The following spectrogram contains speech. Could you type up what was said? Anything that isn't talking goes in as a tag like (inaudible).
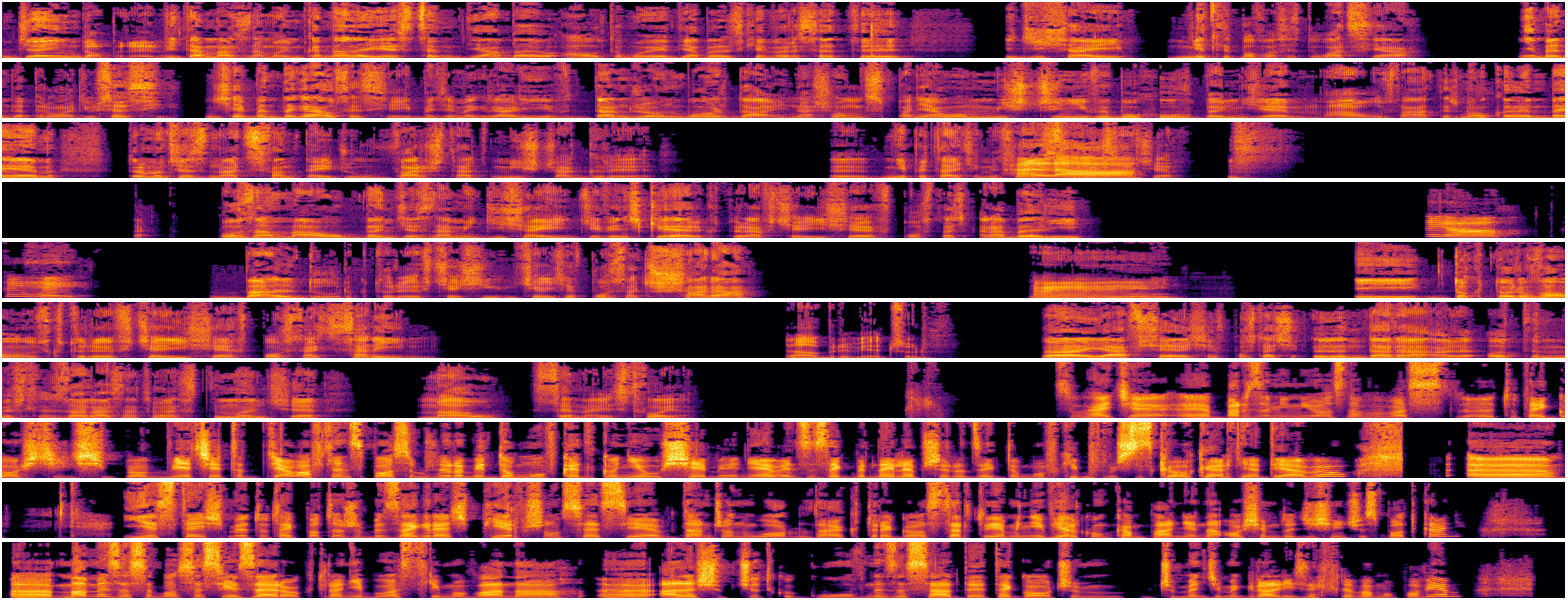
Dzień dobry, witam was na moim kanale, jestem Diabeł, a oto moje diabelskie wersety. I dzisiaj nietypowa sytuacja, nie będę prowadził sesji. Dzisiaj będę grał sesję i będziemy grali w Dungeon Worlda i naszą wspaniałą mistrzyni wybuchów będzie Mał, zwana też Małkolem Bejem, którą możecie znać z fanpage'u Warsztat Mistrza Gry. Y, Nie pytajcie mnie, co jest w Hello. warsztacie. (laughs) tak. Poza Mał będzie z nami dzisiaj dziewięć kier, która wcieli się w postać Arabeli, Ja, hej, hej. Baldur, który wcieli, się w postać Szara Ej. i Doktor Wąs, który wcieli się w postać Sarin. Dobry wieczór. No a ja wcielę się w postać Lendara, ale o tym myślę zaraz, natomiast w tym momencie Mał, scena jest twoja. Słuchajcie, e, bardzo mi miło znowu was e, tutaj gościć, bo wiecie, to działa w ten sposób, że robię domówkę tylko nie u siebie, nie? Więc jest jakby najlepszy rodzaj domówki, bo wszystko (laughs) ogarnia diabeł. E, Jesteśmy tutaj po to, żeby zagrać pierwszą sesję w Dungeon Worlda, którego startujemy niewielką kampanię na 8 do 10 spotkań. E, Mamy za sobą sesję zero, która nie była streamowana, e, ale szybciutko główne zasady tego, o czym, czym będziemy grali, za chwilę wam opowiem.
